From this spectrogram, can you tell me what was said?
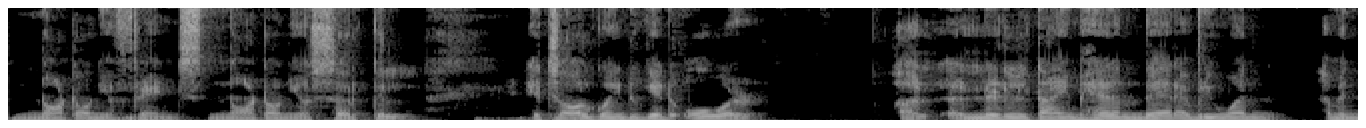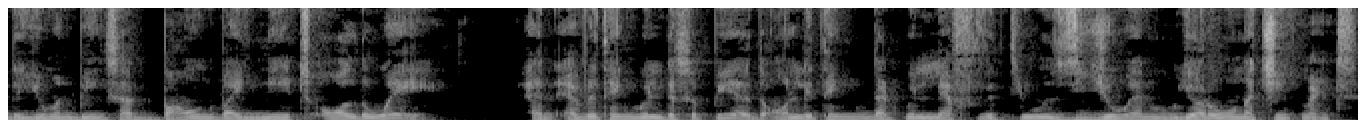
not on your friends, not on your circle. It's all going to get over a, a little time here and there everyone i mean the human beings are bound by needs all the way and everything will disappear. The only thing that will left with you is you and your own achievements.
